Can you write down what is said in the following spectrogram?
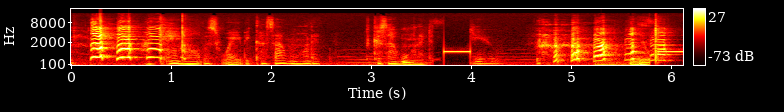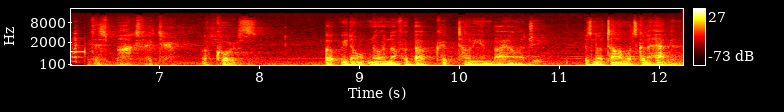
I came all this way because I wanted, because I wanted to you. This box, Victor. Of course. But we don't know enough about Kryptonian biology. There's no telling what's going to happen.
